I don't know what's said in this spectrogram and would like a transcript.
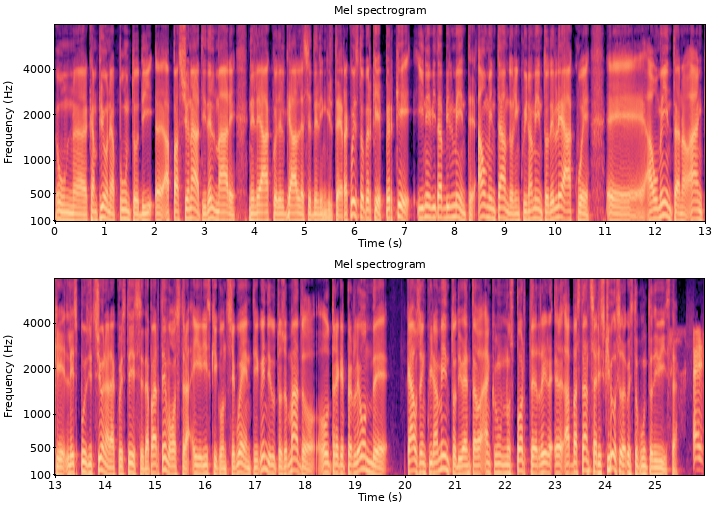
un uh, campione appunto di uh, appassionati del mare nelle acque del Galles e dell'Inghilterra. Questo perché? Perché inevitabilmente aumentando l'inquinamento delle acque eh, aumentano anche l'esposizione alle acque stesse da parte vostra e i rischi conseguenti. Quindi tutto sommato, oltre che per le onde, causa inquinamento diventa anche uno sport re- eh, abbastanza rischioso da questo punto di vista. Eh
